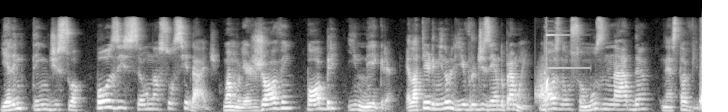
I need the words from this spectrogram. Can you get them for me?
e ela entende sua posição na sociedade. Uma mulher jovem, pobre e negra. Ela termina o livro dizendo para a mãe, nós não somos nada nesta vida.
